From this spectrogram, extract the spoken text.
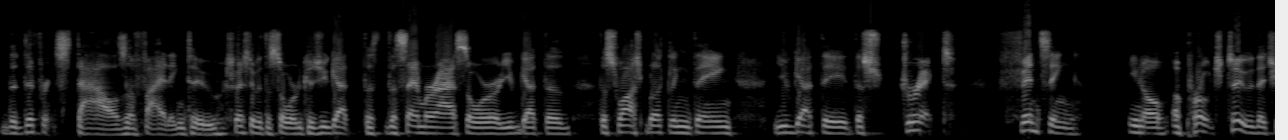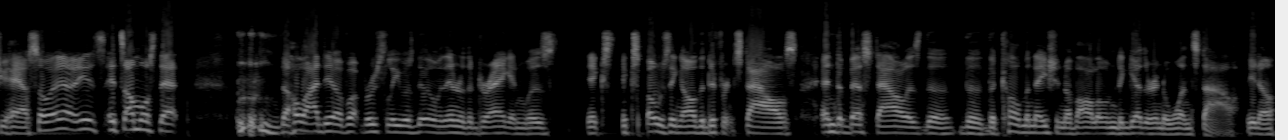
the different styles of fighting too, especially with the sword because you got the the samurai sword, you've got the the swashbuckling thing, you've got the the strict fencing, you know, approach too that you have. So uh, it's it's almost that the whole idea of what Bruce Lee was doing with Enter the Dragon was ex- exposing all the different styles, and the best style is the the the culmination of all of them together into one style. You know,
